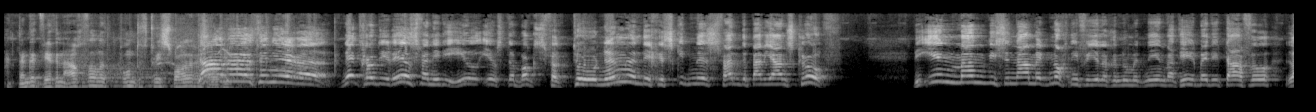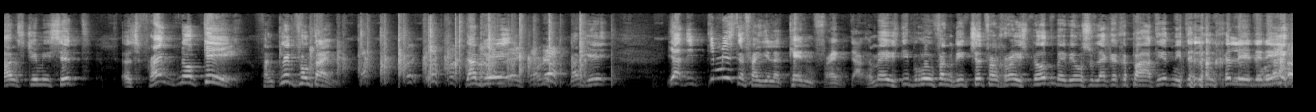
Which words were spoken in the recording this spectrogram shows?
Ek dink ek weeg in elk geval 'n pond of twee swaarder as hy. Dames en here, net gou die reëls van hierdie heel eerste boks vertoning in die geskiedenis van die Pavians Kloof. Die een man wie se naam ek nog nie vir julle genoem het nie en wat hier by die tafel langs Jimmy sit, is Frank Noké van Klipfontein. Dankie. Dankie. Ja, die, die meeste van julle ken Frank daarom. Hy is die broer van Richard van Gruispelt, by wie ons so lekker gepaard het, niet te lang geleden, nie. Ja,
